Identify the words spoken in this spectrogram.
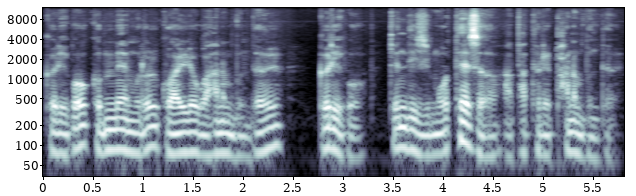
그리고 급매물을 구하려고 하는 분들 그리고 견디지 못해서 아파트를 파는 분들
